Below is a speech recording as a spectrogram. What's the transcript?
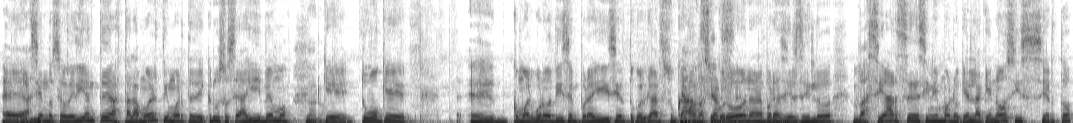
eh, haciéndose obediente hasta la muerte y muerte de cruz. O sea, ahí vemos que tuvo que eh, como algunos dicen por ahí, ¿cierto? Colgar su capa, su corona, por así decirlo, vaciarse de sí mismo, lo que es la kenosis, ¿cierto?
